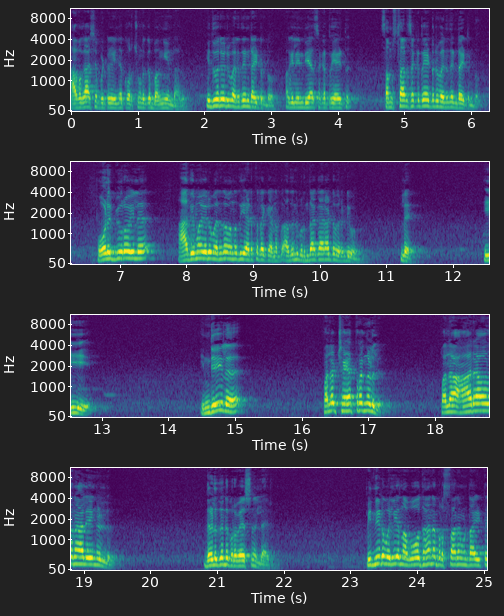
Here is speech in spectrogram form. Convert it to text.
അവകാശപ്പെട്ട് കഴിഞ്ഞാൽ കുറച്ചും കൂടെ ഭംഗി ഉണ്ടാകും. ഇതുവരെ ഒരു വനിത ഉണ്ടായിട്ടുണ്ടോ അഖിലേന്ത്യാ സെക്രട്ടറി ആയിട്ട് സംസ്ഥാന സെക്രട്ടറി ആയിട്ട് ഒരു വനിത ഉണ്ടായിട്ടുണ്ടോ? പോളിറ്റ് ബ്യൂറോയിൽ ആദ്യമായി ഒരു വനിത വന്നത് ഈ അടുത്തിടയ്ക്കാണ്. അതിന് വൃന്ദാക്കാരായിട്ട് വരേണ്ടി വന്നു. അല്ലേ? ഈ ഇന്ത്യയിൽ പല ക്ഷേത്രങ്ങളിലും പല ആരാധനാലയങ്ങളിലും ദളിതന്റെ പ്രവേശനമില്ലായിരുന്നു. പിന്നീട് വലിയ നവോത്ഥാന പ്രസ്ഥാനം ഉണ്ടായിട്ട്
